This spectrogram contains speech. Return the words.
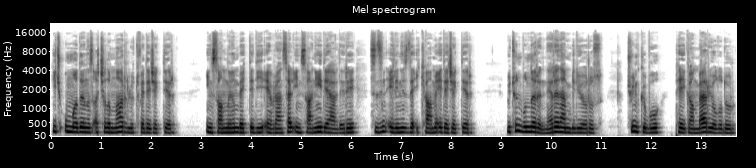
hiç ummadığınız açılımlar lütfedecektir. İnsanlığın beklediği evrensel insani değerleri sizin elinizde ikame edecektir. Bütün bunları nereden biliyoruz? Çünkü bu peygamber yoludur,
